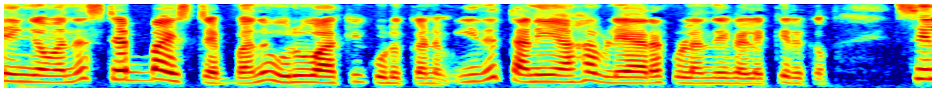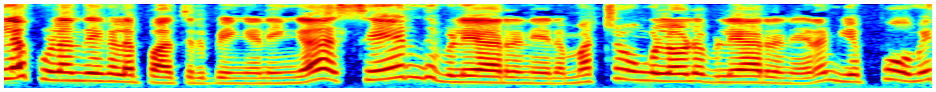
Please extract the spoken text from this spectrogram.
நீங்க வந்து ஸ்டெப் பை ஸ்டெப் வந்து உருவாக்கி கொடுக்கணும். இது தனியாக விளையாடுற குழந்தைகளுக்கு இருக்கும். சில குழந்தைகளை பார்த்துருப்பீங்க நீங்க சேர்ந்து விளையாடுற நேரம் மற்றவங்களோட விளையாடுற நேரம் எப்பவுமே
